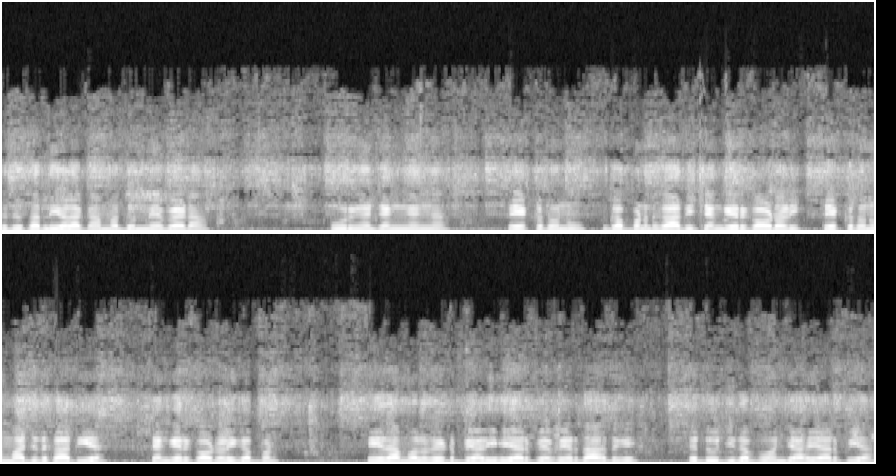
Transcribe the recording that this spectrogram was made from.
ਤੇ ਤਸੱਲੀ ਵਾਲਾ ਕੰਮ ਆ ਦੁੰਨੇ ਬੈੜਾਂ ਪੂਰੀਆਂ ਚੰਗੀਆਂ। ਤੇ ਇੱਕ ਤੁਹਾਨੂੰ ਗੱਬਣ ਦਿਖਾਤੀ ਚੰਗੇ ਰਿਕਾਰਡ ਵਾਲੀ ਤੇ ਇੱਕ ਤੁਹਾਨੂੰ ਮੱਝ ਦਿਖਾਤੀ ਆ ਚੰਗੇ ਰਿਕਾਰਡ ਵਾਲੀ ਗੱਬਣ। ਇਹਦਾ ਮੁੱਲ ਰੇਟ 42000 ਰੁਪਇਆ ਫੇਰ ਦੱਸ ਦਗੇ। ਤੇ ਦੂਜੀ ਦਾ 52000 ਰੁਪਇਆ।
